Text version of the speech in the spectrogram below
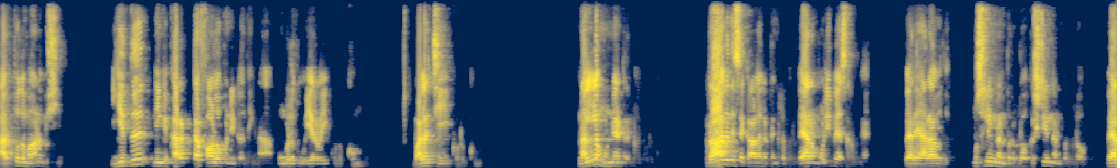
அற்புதமான விஷயம். இது நீங்க கரெக்டா ஃபாலோ பண்ணிட்டு வந்தீங்கன்னா உங்களுக்கு உயர்வை கொடுக்கும் வளர்ச்சியை கொடுக்கும் நல்ல முன்னேற்றங்களை கொடுக்கும். ராகதிச காலகட்டங்கள் வேற மொழி பேசுறவங்க வேற யாராவது முஸ்லீம் நண்பர்களோ கிறிஸ்டின் நண்பர்களோ வேற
